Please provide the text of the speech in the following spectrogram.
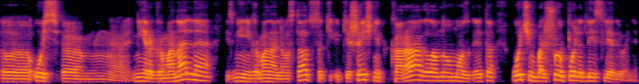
ось эм, нейрогормональная, изменение гормонального статуса, кишечник, кора головного мозга. Это очень большое поле для исследования.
